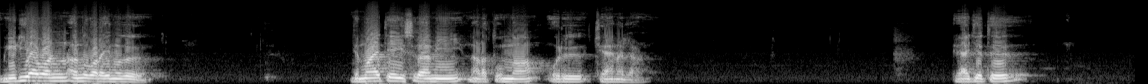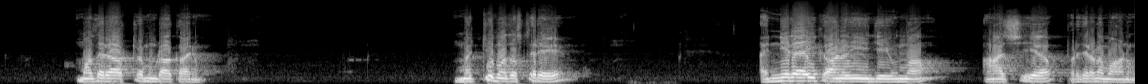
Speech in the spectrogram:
മീഡിയ വൺ എന്ന് പറയുന്നത് ജമാഅത്തെ ഇസ്ലാമി നടത്തുന്ന ഒരു ചാനലാണ്. രാജ്യത്ത് മതരാഷ്ട്രമുണ്ടാക്കാനും മറ്റു മതസ്ഥരെ അന്യരായി കാണുകയും ചെയ്യുന്ന ആശയ പ്രചരണമാണ്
